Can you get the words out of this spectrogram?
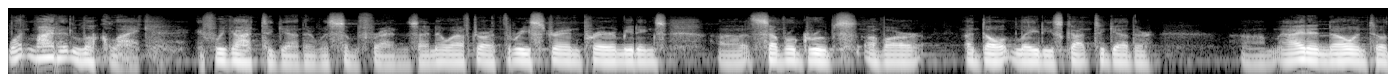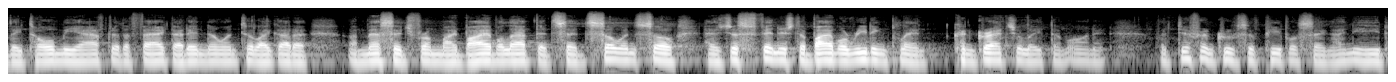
what might it look like if we got together with some friends. I know after our three strand prayer meetings, uh, several groups of our adult ladies got together. Um, I didn't know until they told me after the fact. I didn't know until I got a, a message from my Bible app that said, so and so has just finished a Bible reading plan. Congratulate them on it. But different groups of people saying, I need,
